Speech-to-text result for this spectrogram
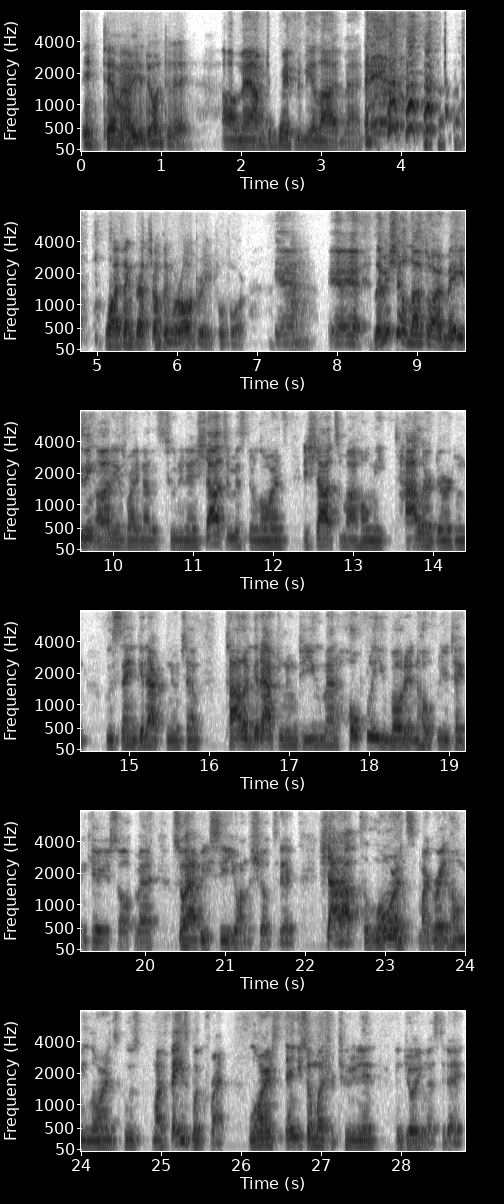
Hey, Tim, how are you doing today? Oh man, I'm just grateful to be alive, man. well, I think that's something we're all grateful for. Yeah. Yeah, yeah. Let me show love to our amazing audience right now that's tuning in. Shout out to Mr. Lawrence and shout out to my homie Tyler Durden, who's saying good afternoon, Tim. Tyler, good afternoon to you, man. Hopefully you voted and hopefully you're taking care of yourself, man. So happy to see you on the show today. Shout out to Lawrence, my great homie Lawrence, who's my Facebook friend. Lawrence, thank you so much for tuning in and joining us today.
